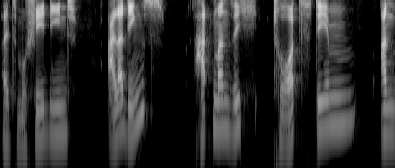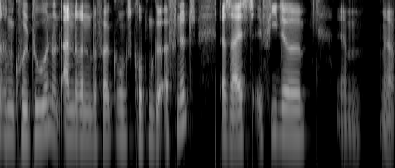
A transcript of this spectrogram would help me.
als Moschee dient. Allerdings hat man sich trotzdem anderen Kulturen und anderen Bevölkerungsgruppen geöffnet. Das heißt, viele, ähm, ja,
